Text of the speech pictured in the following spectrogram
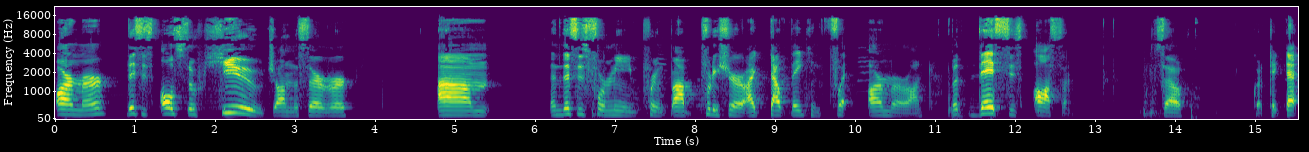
armor. This is also huge on the server. Um, and this is for me, pretty, uh, pretty sure. I doubt they can put armor on, but this is awesome. So, I'm gonna take that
